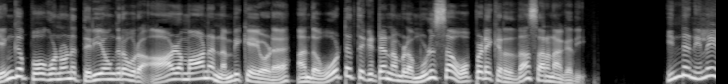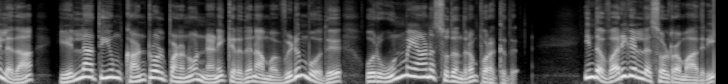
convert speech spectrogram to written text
எங்க போகணும்னு தெரியுங்கிற ஒரு ஆழமான நம்பிக்கையோட அந்த ஓட்டத்துக்கிட்ட நம்மள முழுசா ஒப்படைக்கிறது தான் சரணாகதி. இந்த நிலையில தான் எல்லாத்தையும் கண்ட்ரோல் பண்ணணும்னு நினைக்கிறது நாம விடும்போது ஒரு உண்மையான சுதந்திரம் பிறக்குது. இந்த வரிகள்ல சொல்ற மாதிரி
